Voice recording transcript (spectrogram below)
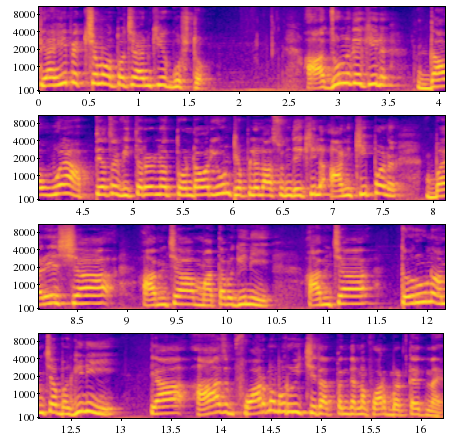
त्याहीपेक्षा महत्त्वाची आणखी एक गोष्ट. अजून देखील दहाव्या हप्त्याचं वितरण तोंडावर येऊन ठेपलेलं असून देखील आणखी पण बरेचशा आमच्या माता भगिनी आमच्या तरुण आमच्या भगिनी त्या आज फॉर्म भरू इच्छितात पण त्यांना फॉर्म भरता येत नाही.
